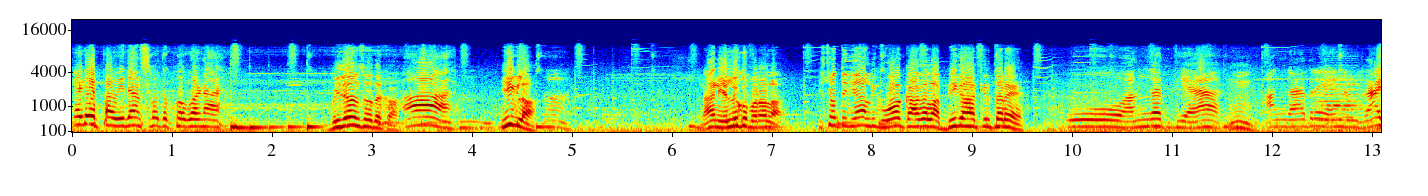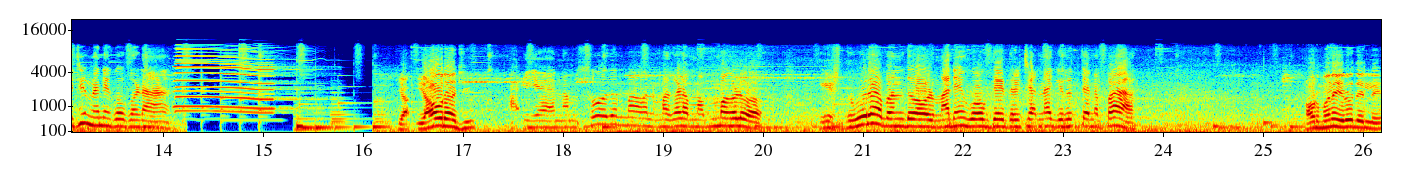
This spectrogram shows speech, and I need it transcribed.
ನಡಿಯಪ್ಪ ವಿಧಾನಸೌಧಕ್ಕೆ ಹೋಗೋಣ. ವಿಧಾನಸೌಧಕ್ಕ? ಆ ಈಗ್ಲಾ. ನಾನು ಎಲ್ಲಿಗೂ ಬರಲ್ಲ. ಇಷ್ಟೊತ್ತಿಗೆ ಅಲ್ಲಿಗೆ ಹೋಗಕ್ಕಾಗಲ್ಲ ಬೀಗ ಹಾಕಿರ್ತಾರೆ. ಓ ಹಂಗತ್ಯ ಹಂಗಾದ್ರೆ ನಮ್ಮ ರಾಜಿ ಮನೆಗೆ ಹೋಗೋಣ. ಯಾವ ರಾಜಿ? ನಮ್ಮ ಸೋದರ ಮಾವನ ಮಗಳ ಮೊಮ್ಮಗಳು ಎಷ್ಟು ದೂರ ಬಂದು ಅವಳ ಮನೆಗೆ ಹೋಗದೆ ಇದ್ರೆ ಚೆನ್ನಾಗಿರುತ್ತೇನಪ್ಪ? ಅವ್ರ ಮನೆ ಇರೋದಿಲ್ಲಿ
